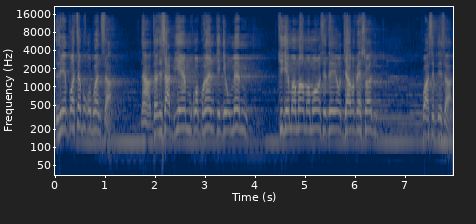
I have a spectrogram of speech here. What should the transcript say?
L'important pour comprendre ça. Non, attendez ça bien, pour comprendre que même qui est maman, maman, c'était un diable personne pour accepter ça.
